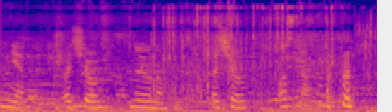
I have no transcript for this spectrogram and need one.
Нет. А чо? Ну і нахуй. А чо? Остро.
